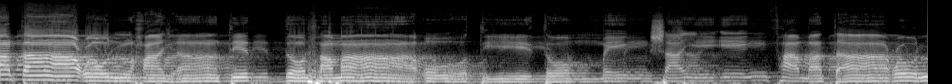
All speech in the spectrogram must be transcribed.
মাতাউল হায়াতিদ ফামা ওতিতুম মিন শাইইন, ফামাতাউল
